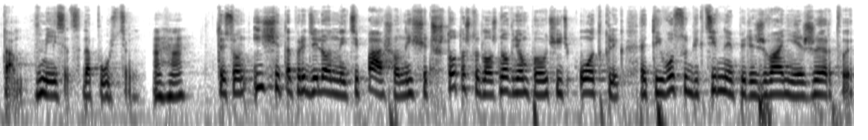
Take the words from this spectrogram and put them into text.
там в месяц, допустим. Угу. То есть он ищет определенный типаж, он ищет что-то, что должно в нем получить отклик. Это его субъективное переживание жертвы.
